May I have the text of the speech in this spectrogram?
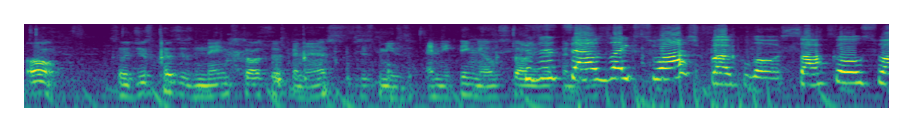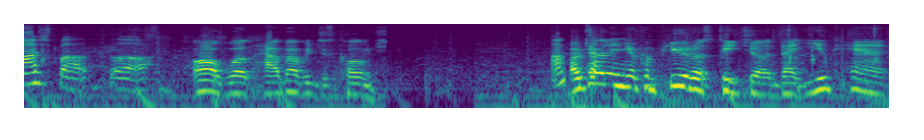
Oh, so just because his name starts with an S, just means anything else starts with an S? Because it sounds like swashbuckler. Sokol swashbuckler. Oh, well, how about we just call him? I'm- I'm telling your computers teacher that you can't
